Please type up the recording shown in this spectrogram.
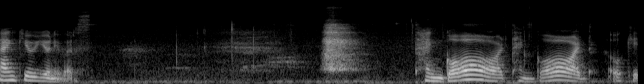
Thank you universe thank God thank God okay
